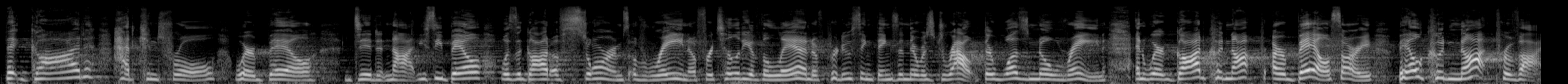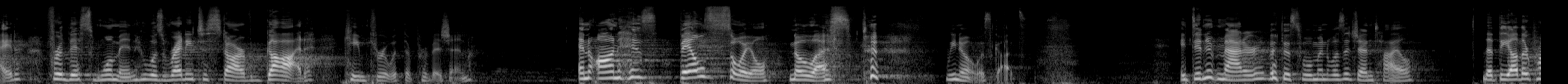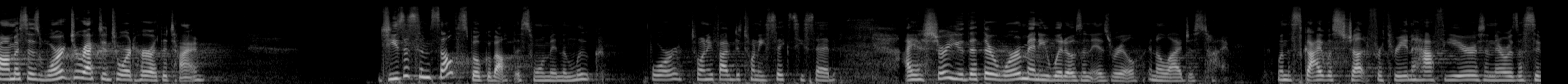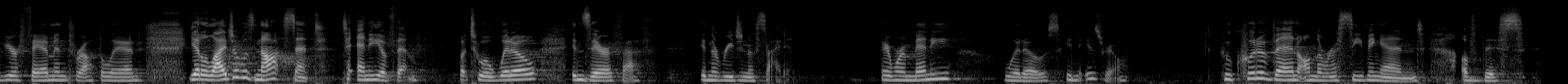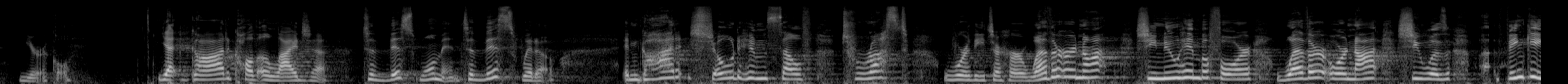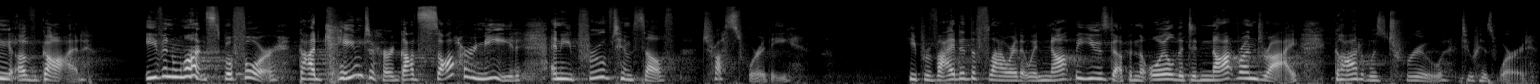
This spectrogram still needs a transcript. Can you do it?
that God had control where Baal did not. You see, Baal was the god of storms, of rain, of fertility of the land, of producing things, and there was drought. There was no rain. And where God could not, or Baal, sorry, Baal could not provide for this woman who was ready to starve, God came through with the provision. And on his Baal's soil, no less, we know it was God's. It didn't matter that this woman was a Gentile that the other promises weren't directed toward her at the time. Jesus himself spoke about this woman in Luke 4 25 to 26. He said, I assure you that there were many widows in Israel in Elijah's time, when the sky was shut for three and a half years and there was a severe famine throughout the land. Yet Elijah was not sent to any of them, but to a widow in Zarephath in the region of Sidon. There were many widows in Israel who could have been on the receiving end of this miracle. Yet God called Elijah to this woman, to this widow, and God showed himself trustworthy to her, whether or not she knew him before, whether or not she was uh, thinking of God. Even once before, God came to her, God saw her need, and he proved himself trustworthy. He provided the flour that would not be used up and the oil that did not run dry. God was true to his word.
